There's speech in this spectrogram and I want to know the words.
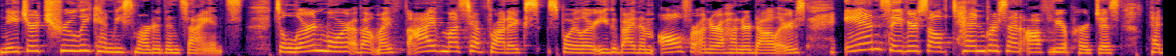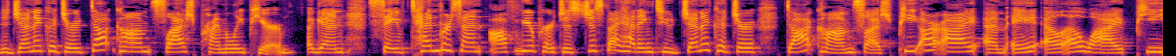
Nature truly can be smarter than science. To learn more about my five must have products, spoiler, you could buy them all for under $100 and save yourself 10% off of your purchase. Head to jennakutcher.com slash primally pure. Again, save 10% off of your purchase just by heading to jennakutcher.com slash P-R M A L L Y P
